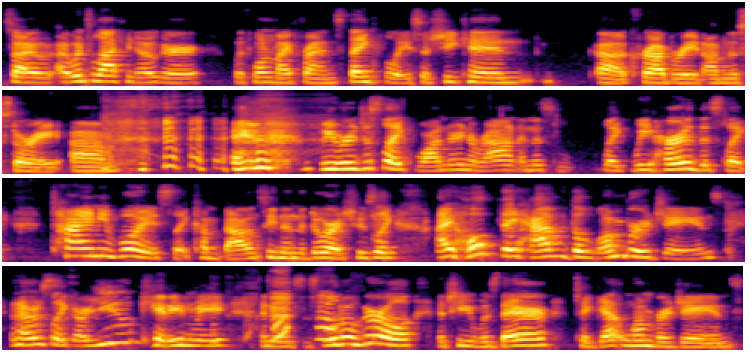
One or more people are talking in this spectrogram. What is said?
so I, I went to Laughing Ogre with one of my friends, thankfully, so she can uh, corroborate on this story. Um, we were just like wandering around, and this like we heard this like tiny voice like come bouncing in the door. She was like, "I hope they have the lumberjanes," and I was like, "Are you kidding me?" And it was this little girl, and she was there to get lumberjanes,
